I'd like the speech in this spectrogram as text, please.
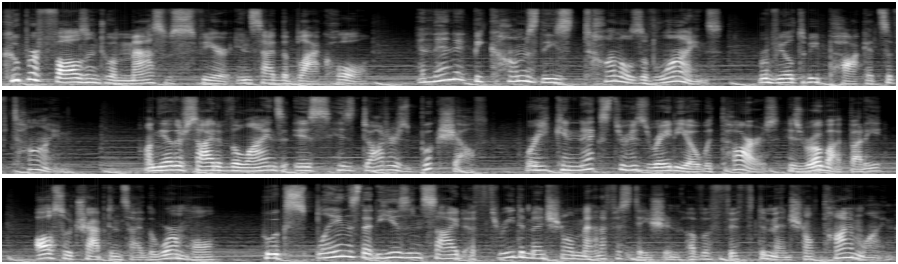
Cooper falls into a massive sphere inside the black hole and then it becomes these tunnels of lines, revealed to be pockets of time. On the other side of the lines is his daughter's bookshelf, where he connects through his radio with Tars, his robot buddy, also trapped inside the wormhole, who explains that he is inside a three-dimensional manifestation of a fifth dimensional timeline.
